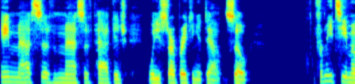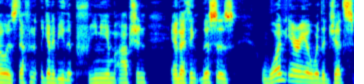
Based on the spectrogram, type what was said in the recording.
a massive, massive package when you start breaking it down. So for me, Timo is definitely going to be the premium option, and I think this is one area where the Jets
